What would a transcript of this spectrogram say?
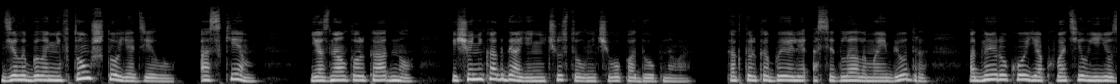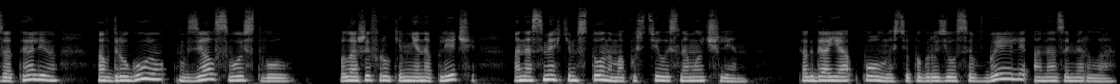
Дело было не в том, что я делал, а с кем. Я знал только одно — еще никогда я не чувствовал ничего подобного. Как только Бейли оседлала мои бедра, одной рукой я обхватил ее за талию, а в другую взял свой ствол, Положив руки мне на плечи, она с мягким стоном опустилась на мой член. Когда я полностью погрузился в Бейли, она замерла.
